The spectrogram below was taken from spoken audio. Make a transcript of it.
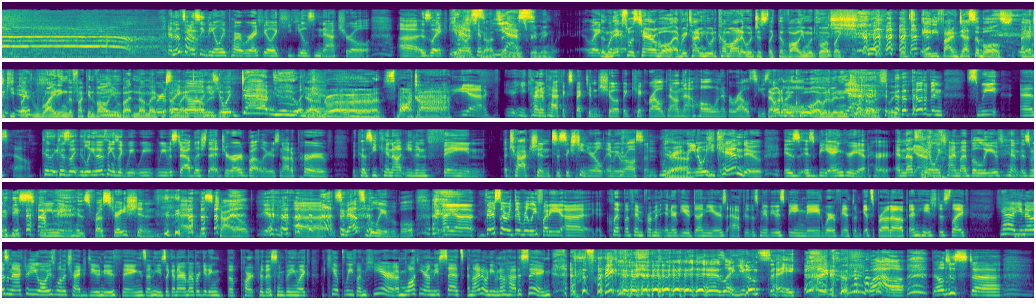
And that's honestly the only part where I feel like he feels natural. Uh, is like you Yes. know, like, Not singing and Yes. screaming. like The when- mix was terrible. Every time he would come on, it would just like the volume would go up like like 85 decibels. I had to keep like riding the fucking volume button on my where it's on like, my oh, television. he's going, damn you! yeah, Again. "Rrr, Sparta. Yeah. You, you kind of half expect him to show up and kick Raoul down that hole whenever Raoul sees That would have been cool. I would have been into it, honestly. that would have been sweet as hell. Because, like the other thing is like we we we've established that Gerard Butler is not a perv because he cannot even feign attraction to 16 year old Emmy Rossum. Yeah. But you know what he can do is is be angry at her, and that's the only time I believe him is when he's screaming his frustration at this child. Yeah. Uh, see, that's believable. I uh there's a the really funny uh clip of him from an interview done years after this movie was being made where Phantom gets brought up and he's just like yeah, you know, as an actor, you always want to try to do new things. And he's like, and I remember getting the part for this and being like, I can't believe I'm here. I'm walking around these sets and I don't even know how to sing. And it's like, it's like you don't say. wow, they'll just uh,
